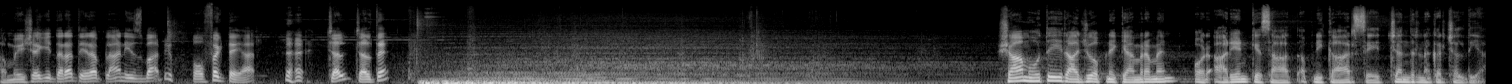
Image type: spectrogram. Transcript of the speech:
हमेशा की तरह तेरा प्लान इस बार भी परफेक्ट है यार। चल चलते हैं। शाम होते ही राजू अपने कैमरामैन और आर्यन के साथ अपनी कार से चंद्रनगर चल दिया।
